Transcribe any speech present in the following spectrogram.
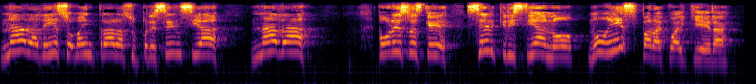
nada de eso va a entrar a su presencia nada. Por eso es que ser cristiano no es para cualquiera.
